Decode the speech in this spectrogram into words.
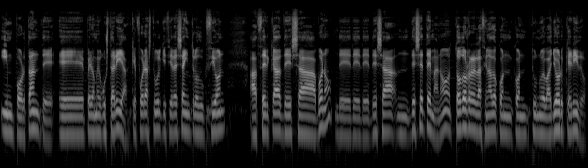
importante, eh, pero me gustaría que fueras tú el que hiciera esa introducción acerca de esa, bueno, de, de- de- de esa, de ese tema, ¿no? Todo relacionado con, con tu Nueva York querido.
